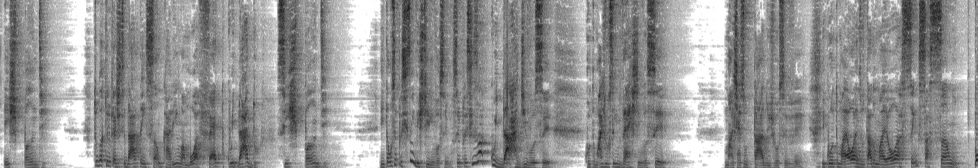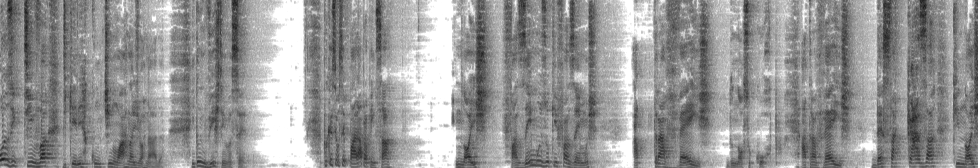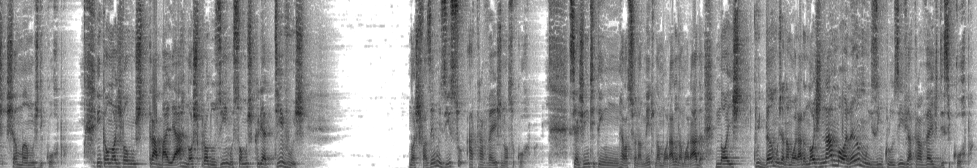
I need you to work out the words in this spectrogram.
expande. Tudo aquilo que a gente dá atenção, carinho, amor, afeto, cuidado se expande. Então você precisa investir em você, você precisa cuidar de você. Quanto mais você investe em você, mais resultados você vê. E quanto maior o resultado, maior a sensação positiva de querer continuar na jornada. Então invista em você. Porque se você parar para pensar, nós fazemos o que fazemos através do nosso corpo, através dessa casa que nós chamamos de corpo. Então nós vamos trabalhar, nós produzimos, somos criativos. Nós fazemos isso através do nosso corpo. Se a gente tem um relacionamento, namorado ou namorada, nós cuidamos da namorada, nós namoramos inclusive através desse corpo.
